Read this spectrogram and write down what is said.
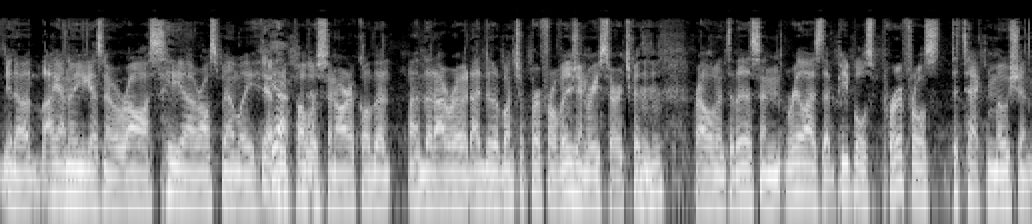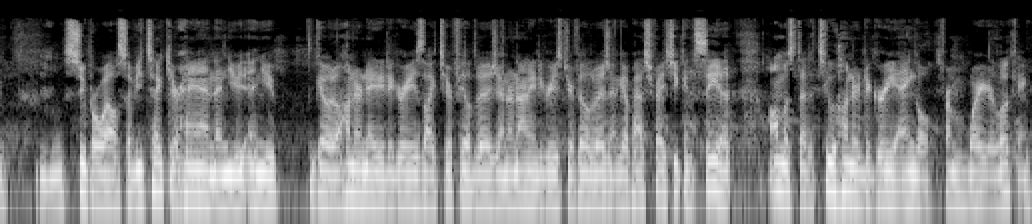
you know, I, I know you guys know Ross. He uh, Ross Bentley. Yeah. He published an article that uh, that I wrote. I did a bunch of peripheral vision research because it's relevant to this, and realized that people's peripherals detect motion super well. So if you take your hand and you and you go to 180 degrees like to your field of vision or 90 degrees to your field of vision and go past your face, you can see it almost at a 200 degree angle from where you're looking.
